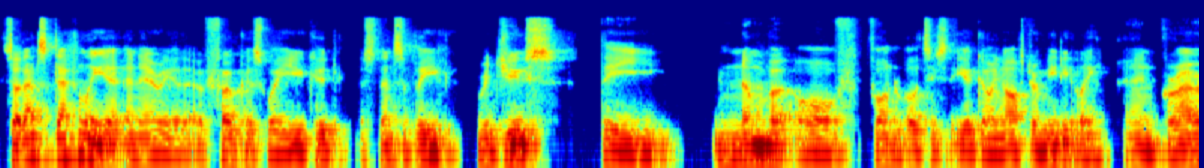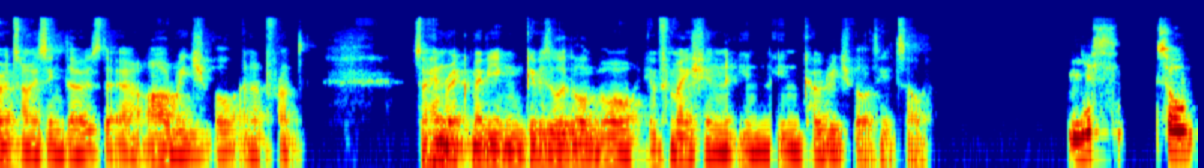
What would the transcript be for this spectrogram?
So that's definitely an area of focus where you could ostensibly reduce the number of vulnerabilities that you're going after immediately and prioritizing those that are, are reachable and upfront. So, Henrik, maybe you can give us a little more information in, in code reachability itself. Yes. So,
